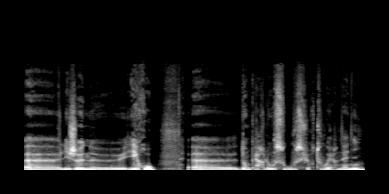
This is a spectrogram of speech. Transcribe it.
euh, les jeunes héros, donc Carlos ou surtout Hernani,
